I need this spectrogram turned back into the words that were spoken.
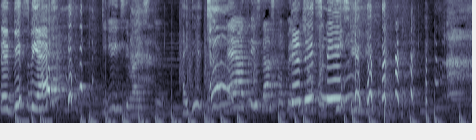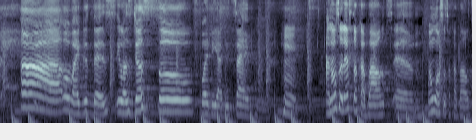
They beat me eh? Did you eat the rice too? I did. Eh, at least that's they compensation beat me. ah oh my goodness. It was just so funny at the time hmm. and also let's talk about um, when we also talk about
